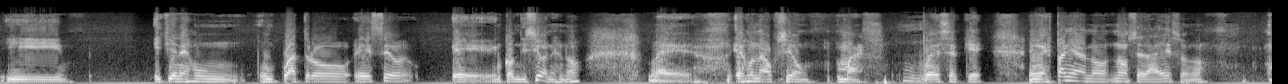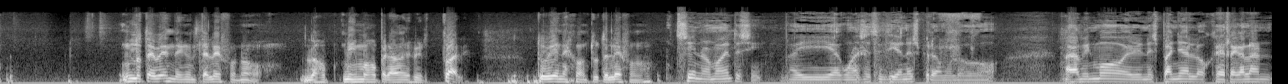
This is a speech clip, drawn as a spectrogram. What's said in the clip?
y y tienes un, un 4S eh, en condiciones, ¿no? Eh, es una opción más. Puede ser que en España no, no se da eso, ¿no? No te venden el teléfono los mismos operadores virtuales. Tú vienes con tu teléfono. Sí, normalmente sí. Hay algunas excepciones, pero lo, ahora mismo en España los que regalan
